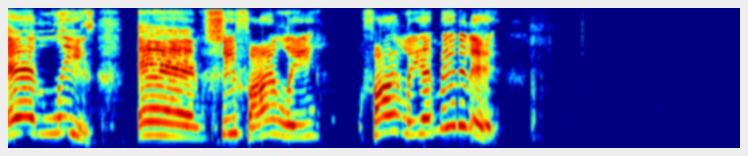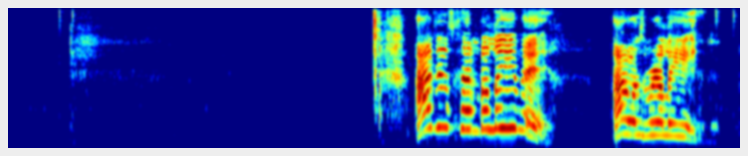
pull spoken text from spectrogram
At least. And she finally, finally admitted it. I just couldn't believe it. I was really.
